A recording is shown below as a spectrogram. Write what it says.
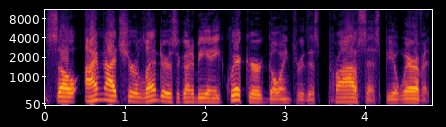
so I'm not sure lenders are going to be any quicker going through this process. Be aware of it.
